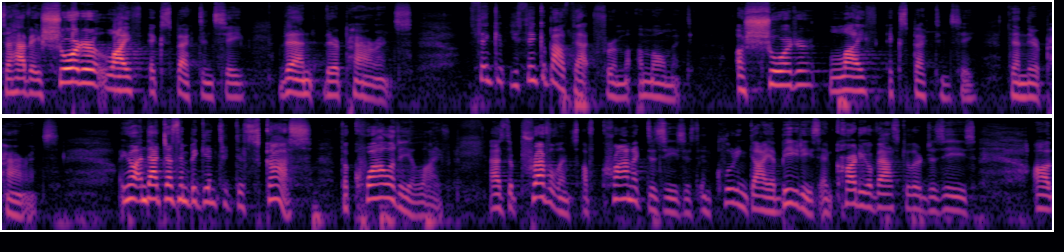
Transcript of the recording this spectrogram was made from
to have a shorter life expectancy than their parents. Think, you think about that for a moment. A shorter life expectancy than their parents. You know, and that doesn't begin to discuss the quality of life as the prevalence of chronic diseases, including diabetes and cardiovascular disease, uh,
